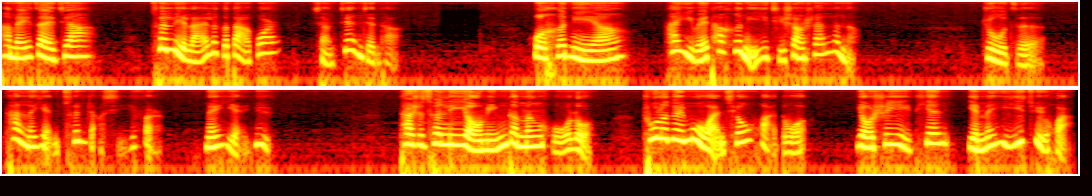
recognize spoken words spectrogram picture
他没在家，村里来了个大官，想见见他。我和你呀，还以为他和你一起上山了呢。柱子看了眼村长媳妇儿，没言语。他是村里有名的闷葫芦，除了对穆晚秋话多，有时一天也没一句话。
